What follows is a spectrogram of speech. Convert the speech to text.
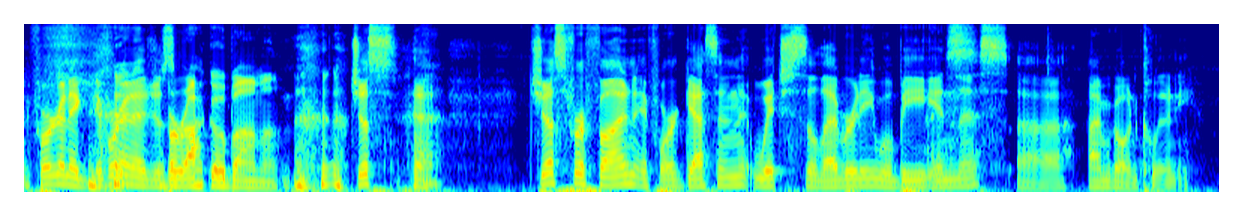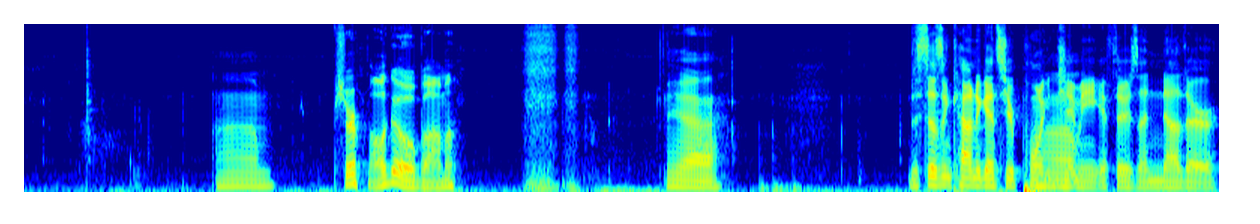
if we're gonna if we're gonna just Barack Obama. just just for fun, if we're guessing which celebrity will be in this, uh, I'm going Clooney. Um, sure, I'll go Obama. yeah. This doesn't count against your point, Um, Jimmy, if there's another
